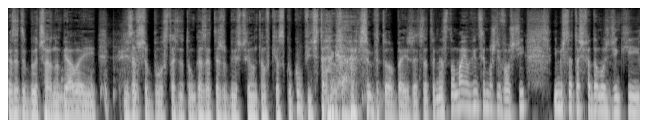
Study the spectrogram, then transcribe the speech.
Gazety były czarno-białe i nie zawsze było stać na tą gazetę, żeby jeszcze ją tam w kiosku kupić, tak? No tak. żeby to obejrzeć. Natomiast no, mają więcej możliwości i myślę, ta świadomość dzięki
